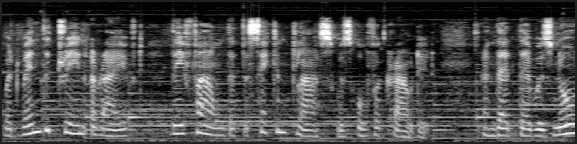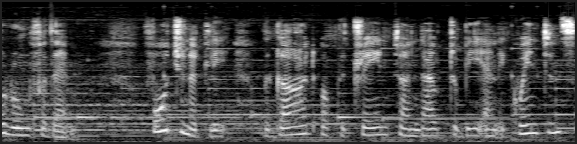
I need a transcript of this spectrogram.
But when the train arrived, they found that the second class was overcrowded and that there was no room for them. Fortunately, the guard of the train turned out to be an acquaintance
